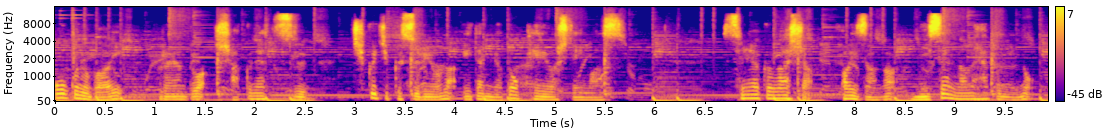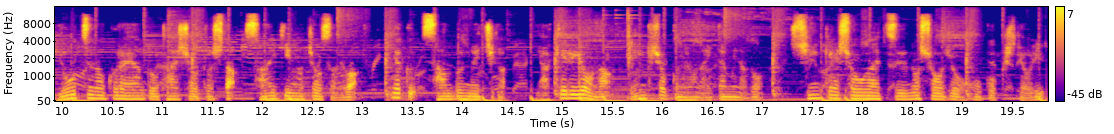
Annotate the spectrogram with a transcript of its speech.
多くの場合、クライアントは灼熱痛、チクチクするような痛みだと形容しています。製薬会社ファイザーが2700人の腰痛のクライアントを対象とした最近の調査では約3分の1が焼けるような電気ショックのような痛みなど神経障害痛の症状を報告しており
